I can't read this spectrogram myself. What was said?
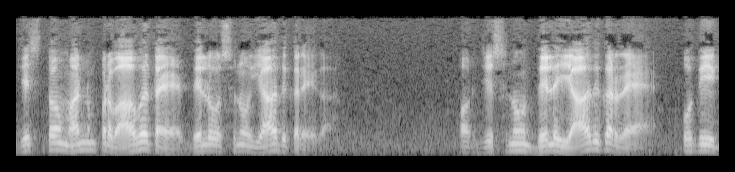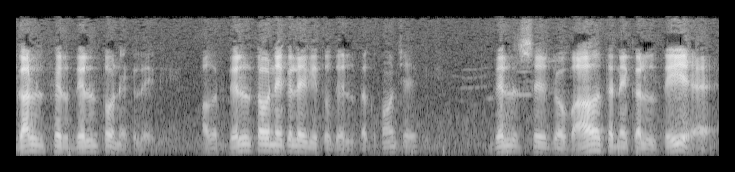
ਜਿਸ ਤੋਂ ਮਨ ਪ੍ਰਭਾਵਿਤ ਹੈ, ਦਿਲ ਉਸ ਨੂੰ ਯਾਦ ਕਰੇਗਾ। ਔਰ ਜਿਸ ਨੂੰ ਦਿਲ ਯਾਦ ਕਰ ਰਿਹਾ ਹੈ, ਉਹਦੀ ਗੱਲ ਫਿਰ ਦਿਲ ਤੋਂ ਨਿਕਲੇਗੀ। ਅਗਰ ਦਿਲ ਤੋਂ ਨਿਕਲੇਗੀ, ਤਾਂ ਦਿਲ ਤੱਕ ਪਹੁੰਚੇਗੀ। ਦਿਲ ਸੇ ਜੋ ਬਾਤ ਨਿਕਲਤੀ ਹੈ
